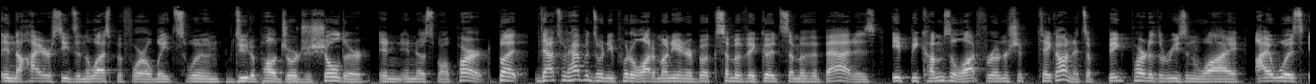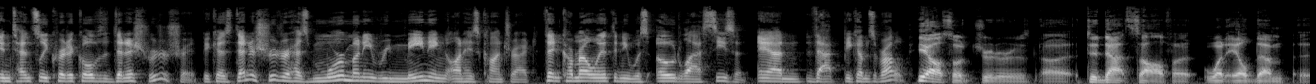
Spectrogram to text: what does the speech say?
in the higher seeds in the West before a late swoon due to Paul George's shoulder in, in no small part. But that's what happens when you put a lot of money in her book, some of it good, some of it bad, is it becomes a lot for ownership to take on. It's a big part of the reason why I was intensely critical of the Dennis Schroeder trade because Dennis Schroeder has more money remaining on his contract than Carmelo Anthony was owed last season. And that becomes a problem. Yeah, also, Schroeder uh, did not solve uh, what ailed them uh,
